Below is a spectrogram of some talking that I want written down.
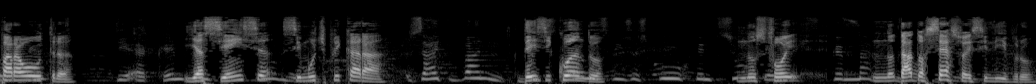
para outra, e a ciência se multiplicará. Desde quando nos foi dado acesso a esse livro?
